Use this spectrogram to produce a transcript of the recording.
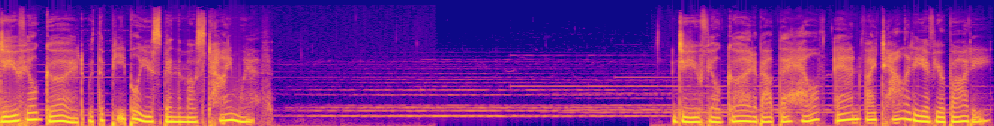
Do you feel good with the people you spend the most time with? Do you feel good about the health and vitality of your body?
